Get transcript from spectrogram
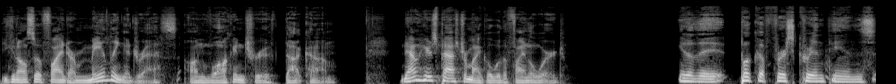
You can also find our mailing address on walkintruth.com. Now here's Pastor Michael with a final word. You know, the book of First Corinthians,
